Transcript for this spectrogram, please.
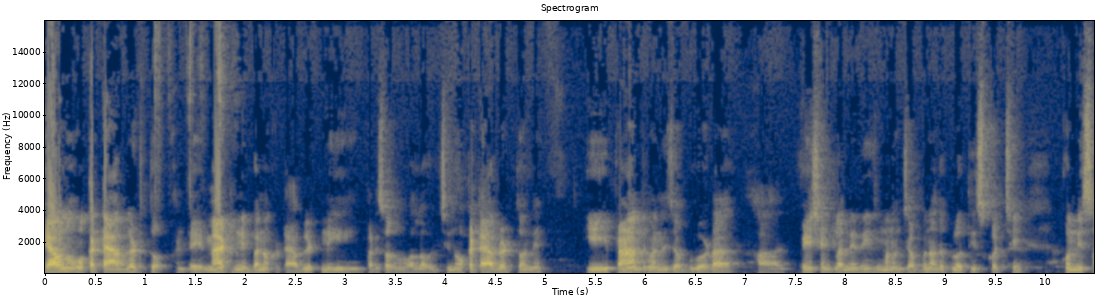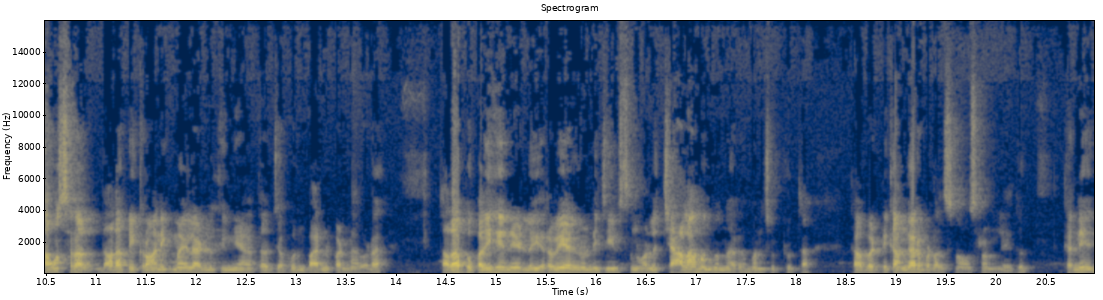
కేవలం ఒక ట్యాబ్లెట్తో అంటే మ్యాటనిబ్ అని ఒక ట్యాబ్లెట్ని పరిశోధన వల్ల వచ్చింది. ఒక ట్యాబ్లెట్తోనే ఈ ప్రాణాంతకమైన జబ్బు కూడా ఆ పేషెంట్లు అనేది మనం జబ్బును అదుపులో తీసుకొచ్చి కొన్ని సంవత్సరాలు దాదాపు ఈ క్రానిక్ మైలాయిడ్ లుకీమియాతో జబ్బును బారిన పడినా కూడా దాదాపు పదిహేను ఏళ్ళు ఇరవై ఏళ్ళ నుండి జీవిస్తున్న వాళ్ళు చాలామంది ఉన్నారు మన చుట్టూతా. కాబట్టి కంగారు పడాల్సిన అవసరం లేదు. కానీ నేను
